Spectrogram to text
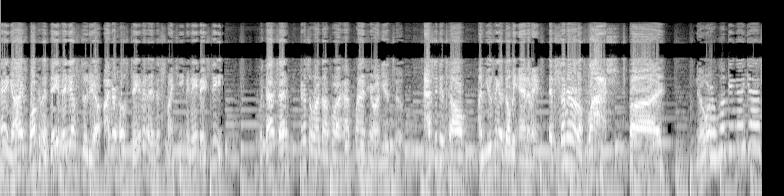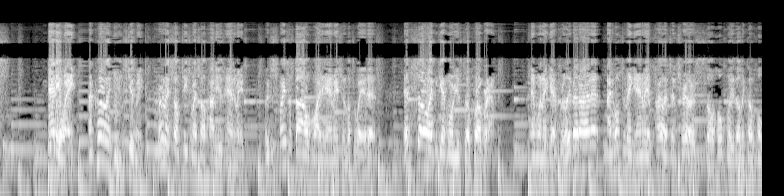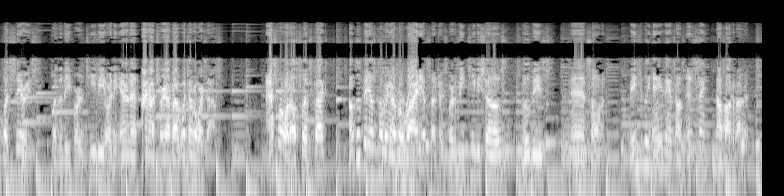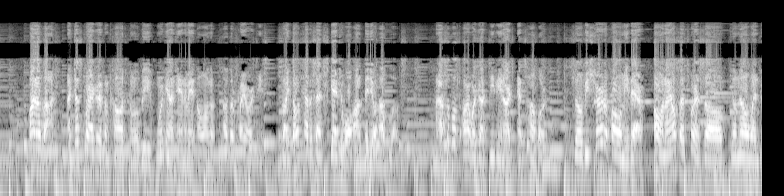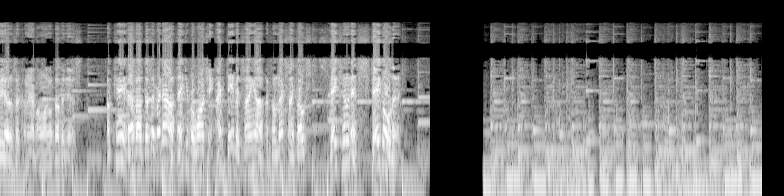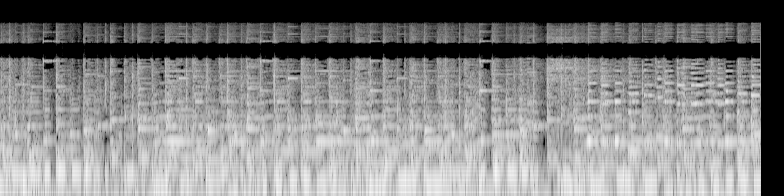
Hey guys, welcome to Dave Video Studio. I'm your host David and this is my TV name HD. With that said, here's a rundown of what I have planned here on YouTube. As you can tell, I'm using Adobe Animate. It's similar to Flash, but newer looking I guess? Anyway, I'm currently, excuse me, currently self-teaching myself how to use Animate, which explains the style of why the animation looks the way it is. It's so I can get more used to a program. And when I get really better at it, I hope to make animated pilots and trailers, so hopefully they'll become full-fledged series. Whether it be for TV or the internet, I'm not sure about whichever works out. As for what else to expect, I'll do videos covering a variety of subjects, whether it be TV shows, movies, and so on. Basically anything that sounds interesting, I'll talk about it. Final thought, I just graduated from college and will be working on anime along with other priorities, so I don't have a set schedule on video uploads. I also post artwork on DeviantArt and Tumblr, so be sure to follow me there. Oh, and I also have Twitter, so you'll know when videos are coming up along with other news. Okay, that about does it for now. Thank you for watching. I'm David signing out. Until next time, folks, stay tuned and stay golden.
